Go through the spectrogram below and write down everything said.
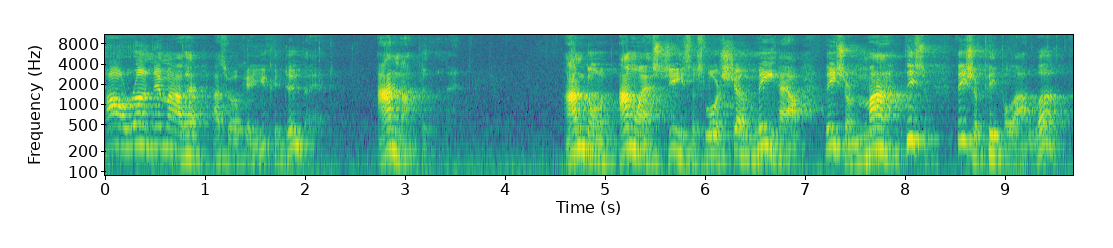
I'll run them out of that. I said, okay, you can do that. I'm not doing that. I'm going, I'm going to ask Jesus, Lord, show me how. These are my, these are, these are people I love.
